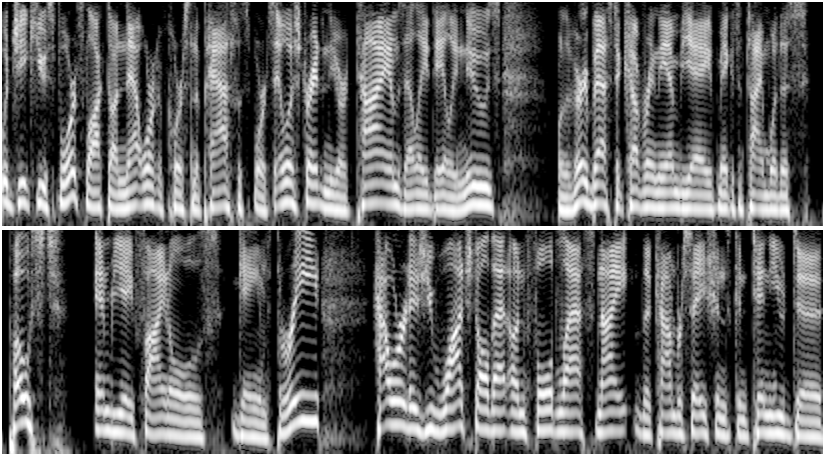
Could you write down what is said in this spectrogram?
with GQ Sports, Locked On Network, of course, in the past with Sports Illustrated, New York Times, LA Daily News. One of the very best at covering the NBA, making some time with us post NBA Finals Game 3. Howard, as you watched all that unfold last night, the conversations continued to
